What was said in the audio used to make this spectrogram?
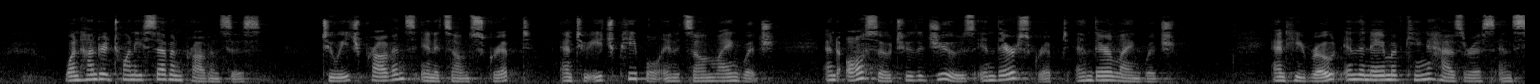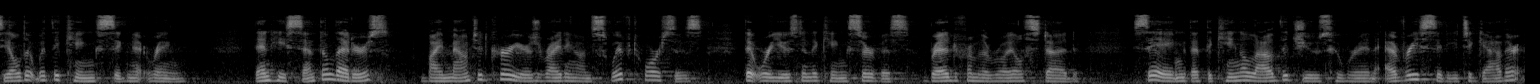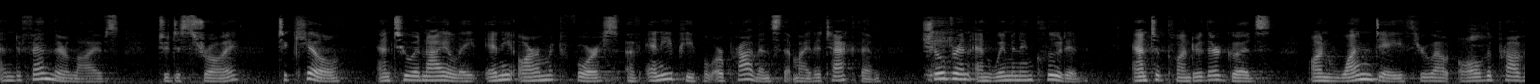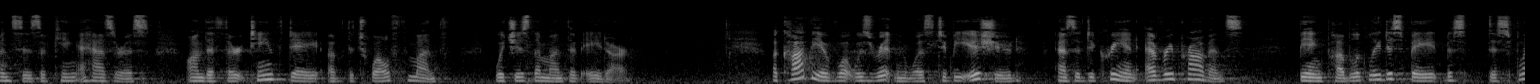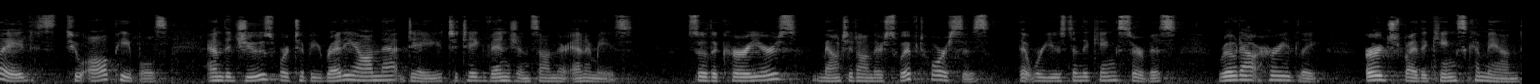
127 provinces, to each province in its own script, and to each people in its own language, and also to the Jews in their script and their language. And he wrote in the name of King Ahasuerus and sealed it with the king's signet ring. Then he sent the letters by mounted couriers riding on swift horses that were used in the king's service, bred from the royal stud, saying that the king allowed the Jews who were in every city to gather and defend their lives, to destroy, to kill, and to annihilate any armed force of any people or province that might attack them, children and women included, and to plunder their goods on one day throughout all the provinces of King Ahasuerus on the thirteenth day of the twelfth month, which is the month of Adar. A copy of what was written was to be issued as a decree in every province, being publicly displayed, displayed to all peoples, and the Jews were to be ready on that day to take vengeance on their enemies. So the couriers, mounted on their swift horses that were used in the king's service, rode out hurriedly, urged by the king's command,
